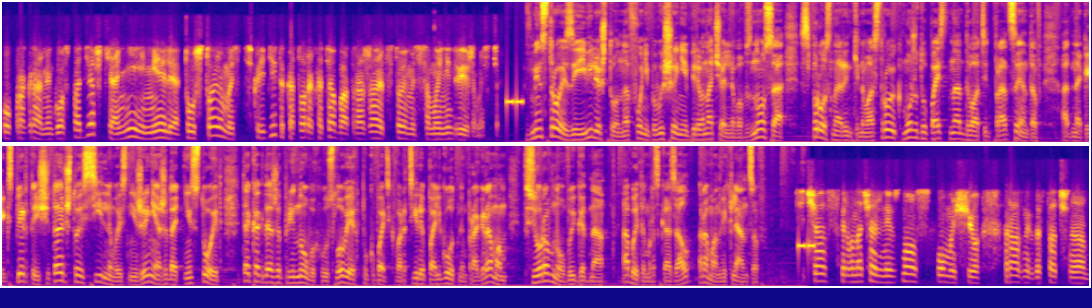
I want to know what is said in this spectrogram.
по программе господдержки, они имели ту стоимость кредита, которая хотя бы отражает стоимость самой недвижимости. В Минстрое заявили, что на фоне повышения первоначального взноса спрос на рынке новостроек может упасть на 20%. Однако эксперты считают, что сильного снижения ожидать не стоит, так как даже при новых условиях покупать квартиры по льготным программам все равно выгодно. Об этом рассказал Роман Вихлянцев. Сейчас первоначальный взнос с помощью разных достаточно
